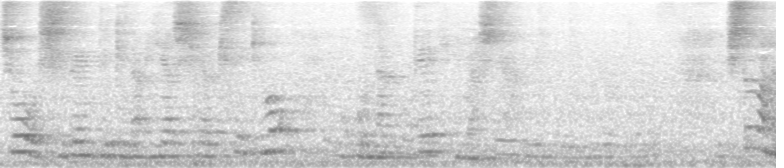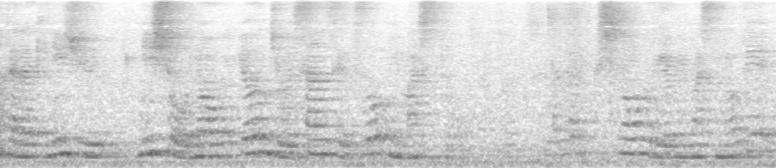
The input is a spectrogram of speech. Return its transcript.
超自然的な癒しや奇跡も行っていました。使徒の働き22章の43節を見ますと私の方で読みますので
